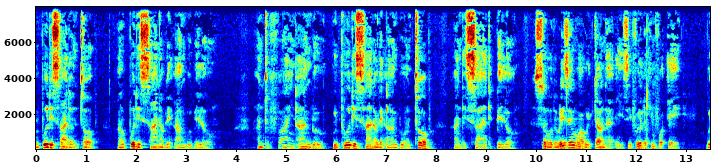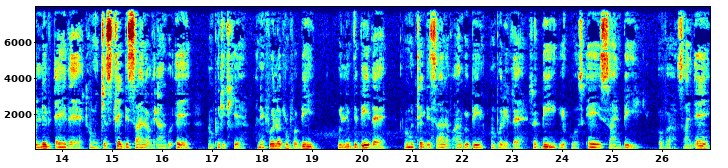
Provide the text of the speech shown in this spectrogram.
We put the side on top and put the sine of the angle below. And to find angle, we put the sine of the angle on top and the side below. So the reason why we've done that is if we're looking for A, we leave A there and we just take the sine of the angle A and put it here. And if we're looking for B, we leave the B there and we take the sine of angle B and put it there. So B equals A sine B over sine A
